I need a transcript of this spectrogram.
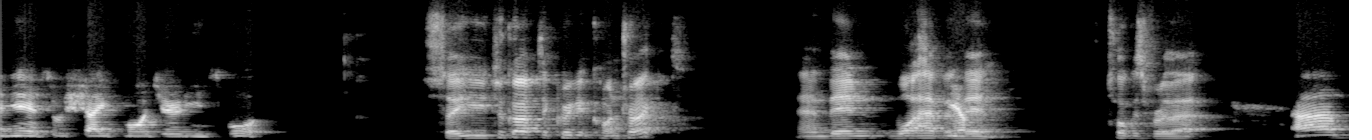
and yeah, sort of shaped my journey in sport. So you took up the cricket contract, and then what happened Yep. then? Talk us through that. Um,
